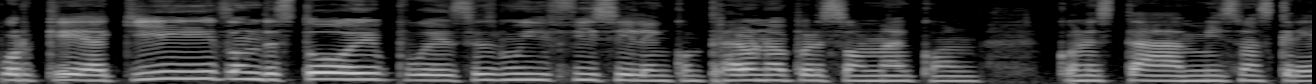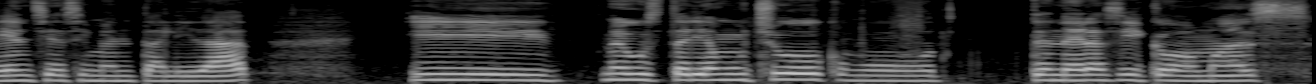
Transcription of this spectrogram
porque aquí donde estoy pues es muy difícil encontrar una persona con, con estas mismas creencias y mentalidad. Y me gustaría mucho como tener así como más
